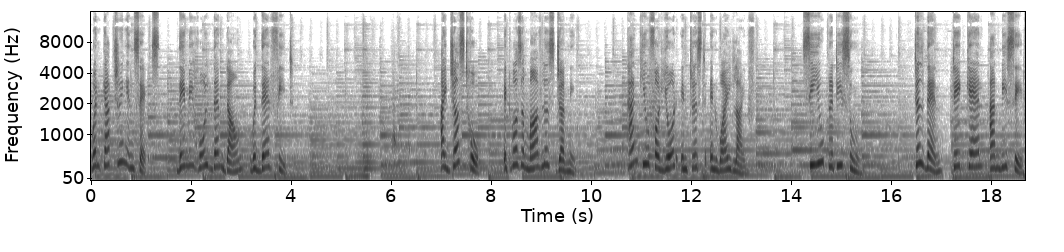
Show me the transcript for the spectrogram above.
When capturing insects, they may hold them down with their feet. I just hope it was a marvelous journey. Thank you for your interest in wildlife. See you pretty soon. Till then, take care and be safe.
